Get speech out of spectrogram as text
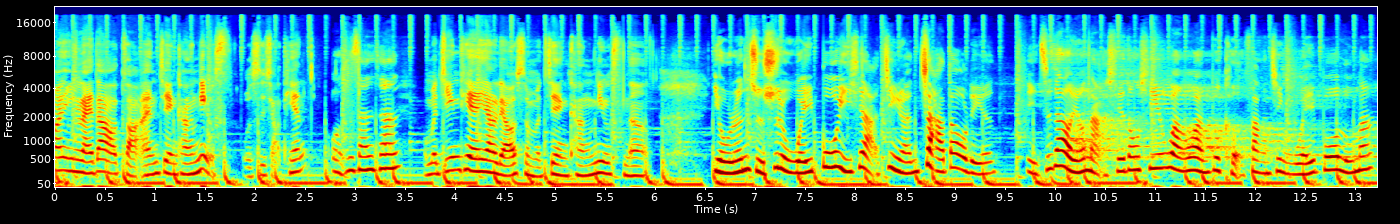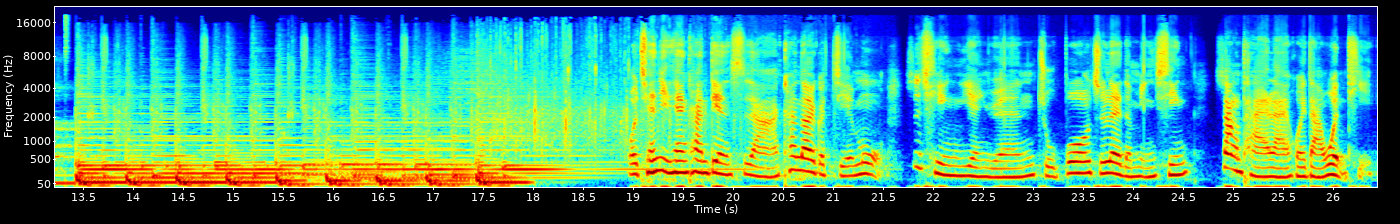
欢迎来到早安健康 News，我是小天，我是珊珊。我们今天要聊什么健康 News 呢？有人只是微波一下，竟然炸到脸。你知道有哪些东西万万不可放进微波炉吗？我前几天看电视啊，看到一个节目，是请演员、主播之类的明星上台来回答问题，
